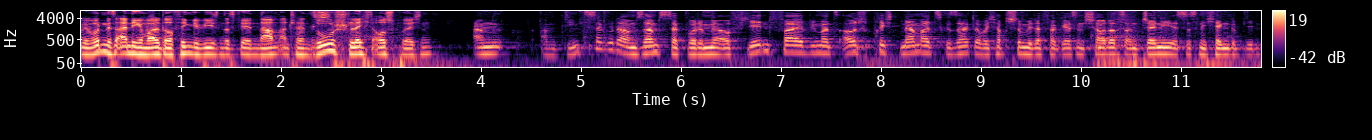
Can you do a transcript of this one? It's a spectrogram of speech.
wir wurden jetzt einige Mal darauf hingewiesen, dass wir den Namen anscheinend so schlecht aussprechen. Am, am Dienstag oder am Samstag wurde mir auf jeden Fall, wie man es ausspricht, mehrmals gesagt, aber ich habe es schon wieder vergessen. Shoutouts an Jenny, ist es nicht hängen geblieben.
